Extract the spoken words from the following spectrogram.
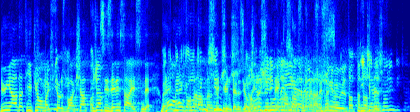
Dünyada TT olmak istiyoruz bu akşam. Hocam- Sizlerin sayesinde. Börek bol bol merek anlatayım mı? fotoğraflarınızı İstiyor ve musunuz? tweetlerinizi yollayın. Reklamdan sonra beraberiz. Tatlı. söyleyeyim Dinçer.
